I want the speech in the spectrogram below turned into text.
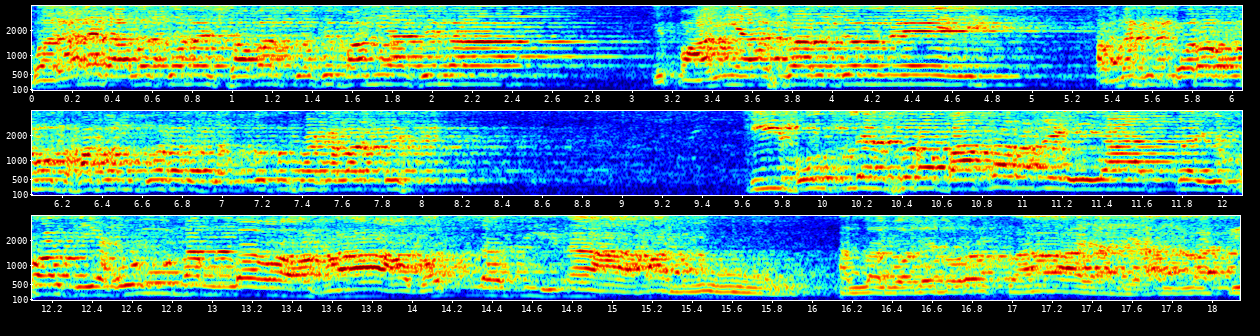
কোরআনের আলোচনায় সবার চোখে পানি আসে না। এ পানি আসার জন্য আপনাকে কোরআন অনুধাবন করার যোগ্যতা থাকা লাগবে। কি বুঝলেন সূরা বাকারার এই আয়াতটা ইখাদিউন আল্লাহা ওয়াল্লাযিনা আল্লাহ বলেন, ওরা চায় আমি আল্লাহকে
